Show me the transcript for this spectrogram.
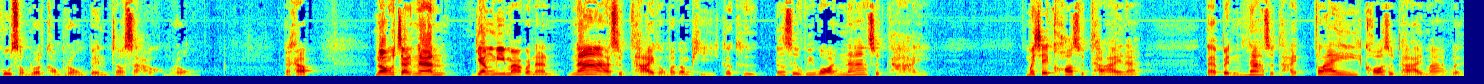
คู่สมรสของพระองค์เป็นเจ้าสาวของพระองค์นะครับ นอกจากนั้น ยังมีมากกว่านั้น หน้าสุดท้ายของพระคัมภีร์ ก็คือหนังสือวิวรณ์หน้าสุดท้าย ไม่ใช่ข้อสุดท้ายนะ แต่เป็นหน้าสุดท้ายใกล้ข้อสุดท้ายมากเลย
